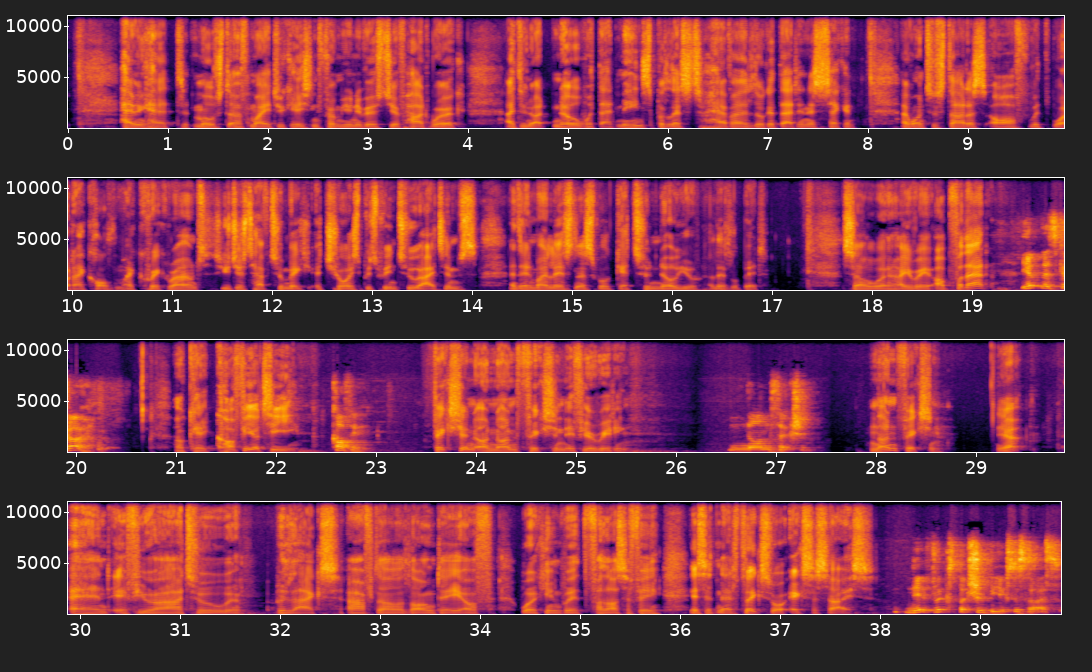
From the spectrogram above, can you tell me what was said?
Having had most of my education from University of Hard Work, I do not know what that means, but let's have a look at that in a second. I want to start us off with what I call my quick round. You just have to make a choice between two items, and then my listeners will get to know you a little bit. So, uh, are you up for that? Yep, let's go. Okay, coffee or tea? Coffee. Fiction or non-fiction if you're reading? Non-fiction. Non-fiction, yeah. And if you are to uh, relax after a long day of working with philosophy, is it Netflix or exercise? Netflix, but should be exercise.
